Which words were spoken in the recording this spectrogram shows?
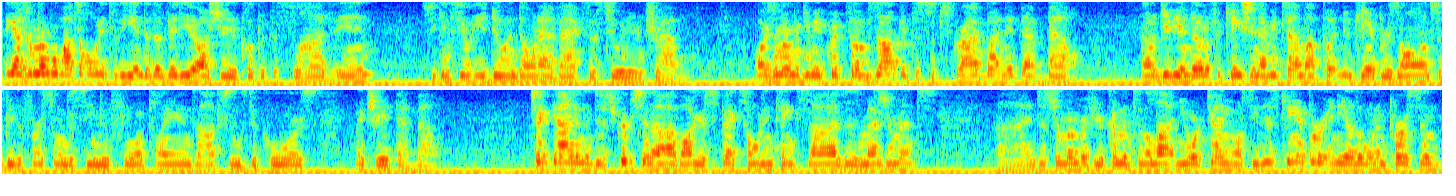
Hey guys, remember watch all the way to the end of the video. I'll show you a clip with the slides in so you can see what you're doing, don't have access to when you're in travel. Always remember, give me a quick thumbs up, hit the subscribe button, hit that bell. That'll give you a notification every time I put new campers on, so be the first one to see new floor plans, options, decors. Make sure you hit that bell. Check down in the description, I'll have all your specs, holding tank sizes, measurements. Uh, and just remember, if you're coming to the lot in Yorktown, you want to see this camper, any other one in person,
